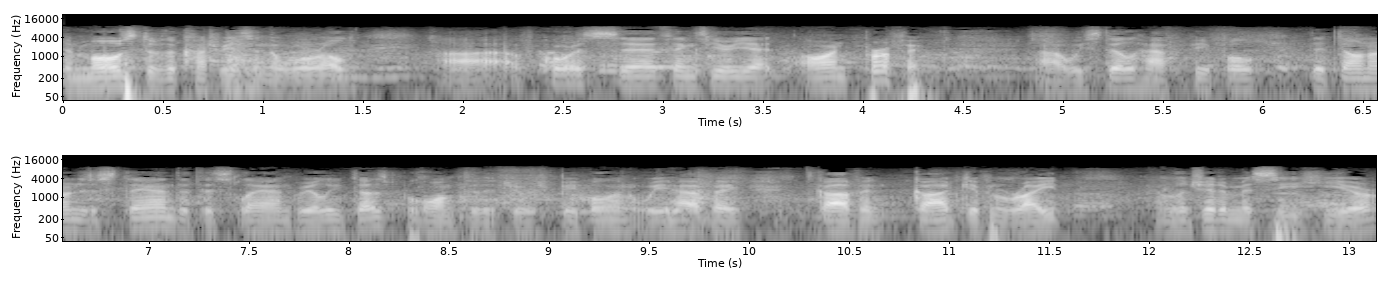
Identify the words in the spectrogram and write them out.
than most of the countries in the world. Uh, of course, uh, things here yet aren't perfect. Uh, we still have people that don't understand that this land really does belong to the Jewish people, and we have a God-given right and legitimacy here.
